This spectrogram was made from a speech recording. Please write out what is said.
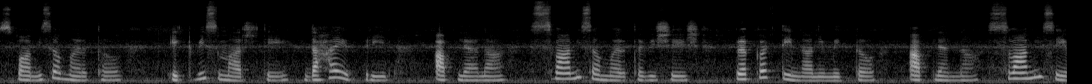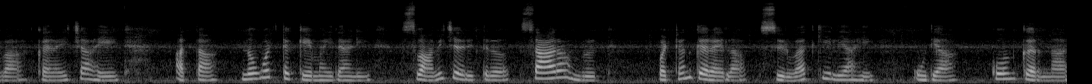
स्वामी समर्थ एकवीस मार्च ते दहा एप्रिल आपल्याला स्वामी समर्थ विशेष प्रकट दिनानिमित्त आपल्यांना स्वामी सेवा करायच्या आहेत. आता नव्वद टक्के महिलांनी स्वामी चरित्र सारामृत पठण करायला सुरुवात केली आहे. उद्या कोण करणार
